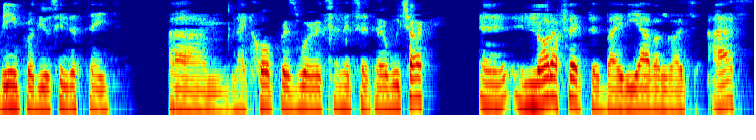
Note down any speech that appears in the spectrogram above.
being produced in the States, um, like Hopper's works and etc., which are not affected by the avant-garde as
